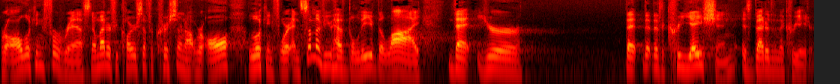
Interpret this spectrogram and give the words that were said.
We're all looking for rest. No matter if you call yourself a Christian or not, we're all looking for it. And some of you have believed the lie that you're that, that, that the creation is better than the creator.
